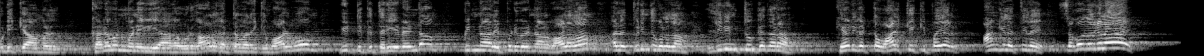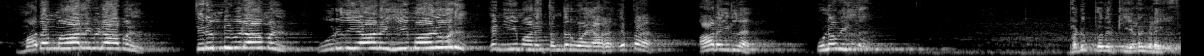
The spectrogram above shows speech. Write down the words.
முடிக்காமல் கணவன் மனைவியாக ஒரு காலகட்டம் வரைக்கும் வாழ்வோம். வீட்டுக்கு தெரிய வேண்டாம். பின்னால் எப்படி வேணாலும் வாழலாம். அல்லது பிரிந்து கொள்ளலாம். லிவிங் டுகெதராம் கேடுகட்ட வாழ்க்கைக்கு பெயர். ஆங்கிலத்திலே சகோதரர்களே மதம் மாறி விடாமல் திரும்பி விடாமல் உறுதியான ஈமானோடு என் ஈமானை தந்தருவாயாக. எப்ப? ஆடை இல்லை உணவு இல்லை. படுப்பதற்கு இடம் கிடையாது.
